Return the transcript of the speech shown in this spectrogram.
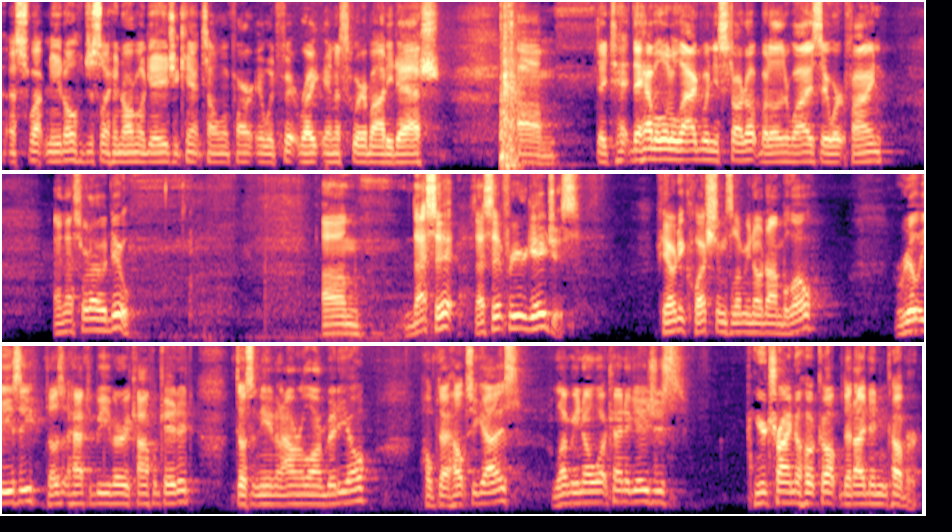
a swept needle, just like a normal gauge. You can't tell them apart. It would fit right in a square body dash. Um, they, they have a little lag when you start up, but otherwise they work fine. And that's what I would do. Um, that's it. That's it for your gauges. If you have any questions, let me know down below. Real easy. Doesn't have to be very complicated. Doesn't need an hour long video. Hope that helps you guys. Let me know what kind of gauges you're trying to hook up that I didn't cover.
